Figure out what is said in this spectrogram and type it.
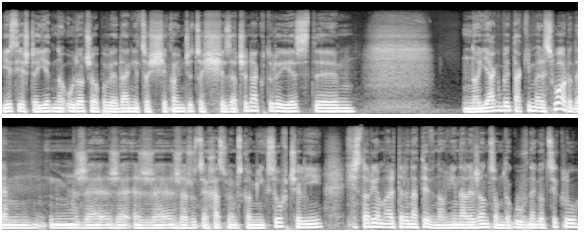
Jest jeszcze jedno urocze opowiadanie, coś się kończy, coś się zaczyna, który jest no jakby takim Elseworldem, mm, że, że, że, że rzucę hasłem z komiksów, czyli historią alternatywną, nie należącą do głównego cyklu,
